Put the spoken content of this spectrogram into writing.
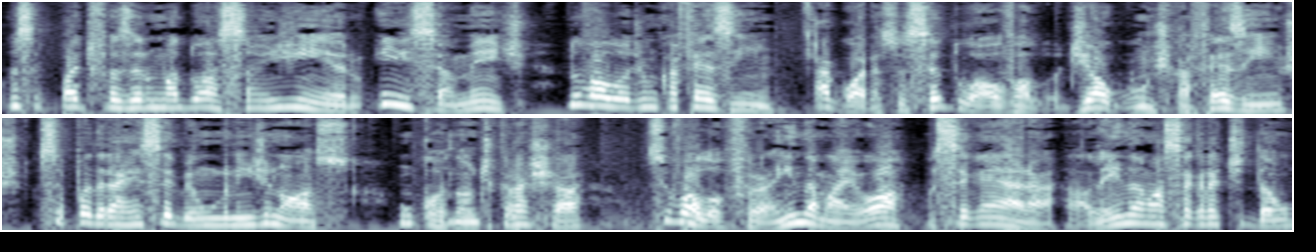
você pode fazer uma doação em dinheiro, inicialmente no valor de um cafezinho. Agora, se você doar o valor de alguns cafezinhos, você poderá receber um brinde nosso, um cordão de crachá. Se o valor for ainda maior, você ganhará, além da nossa gratidão,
